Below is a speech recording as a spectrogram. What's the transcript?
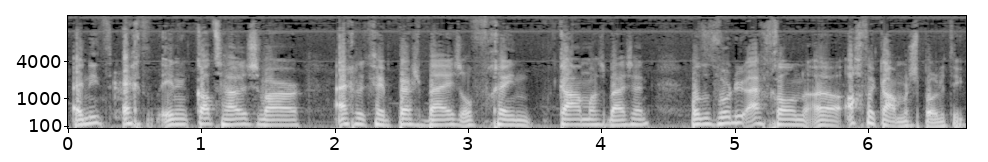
En niet echt in een katshuis waar eigenlijk geen pers bij is of geen camera's bij zijn. Want het wordt nu eigenlijk gewoon eh achterkamerspolitiek.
